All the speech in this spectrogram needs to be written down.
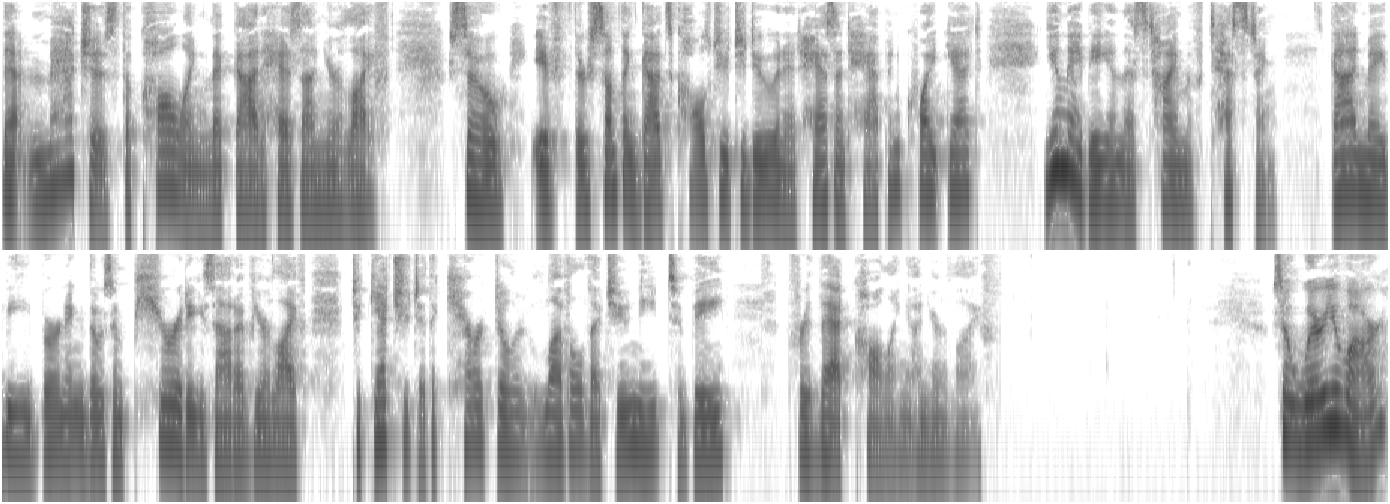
that matches the calling that God has on your life. So if there's something God's called you to do and it hasn't happened quite yet, you may be in this time of testing. God may be burning those impurities out of your life to get you to the character level that you need to be for that calling on your life. So, where you are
